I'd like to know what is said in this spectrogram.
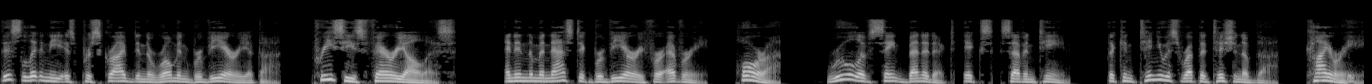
This litany is prescribed in the Roman breviary at the «Preces ferialis» and in the monastic breviary for every hora rule of Saint Benedict, Ix, 17. The continuous repetition of the Kyrie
